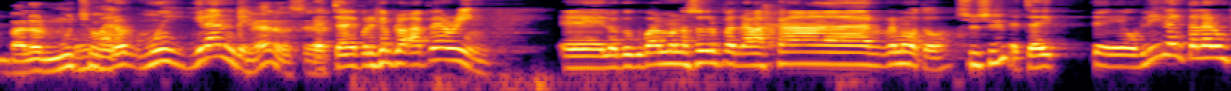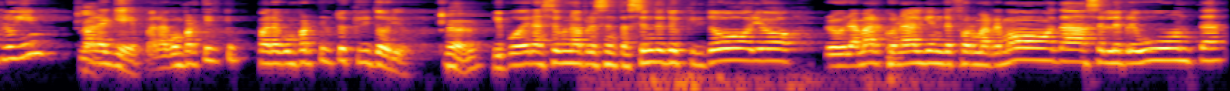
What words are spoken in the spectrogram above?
Valor mucho. un valor muy grande. Claro, o sea. Por ejemplo, Appearing, eh, lo que ocupamos nosotros para trabajar remoto, Sí, sí. Te obliga a instalar un plugin. Claro. ¿Para qué? Para compartir, tu, para compartir tu escritorio claro. y poder hacer una presentación de tu escritorio, programar con alguien de forma remota, hacerle preguntas.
